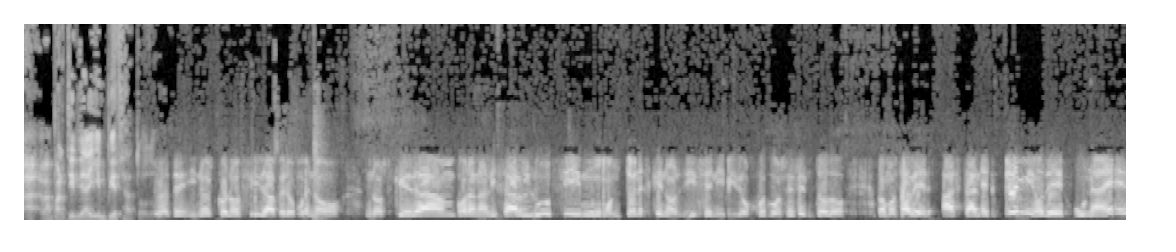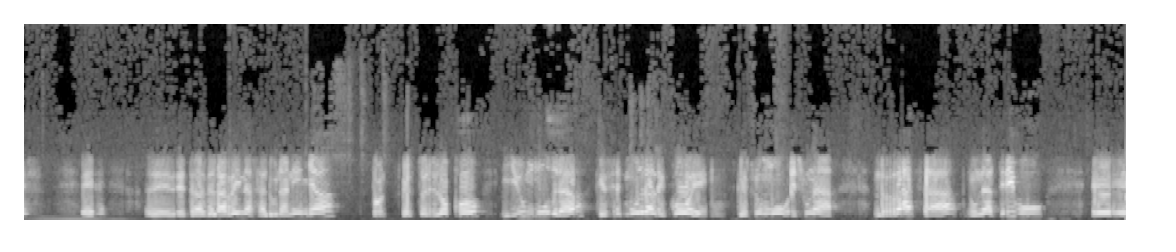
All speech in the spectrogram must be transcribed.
a partir de ahí empieza todo. Fíjate, y no es conocida, pero bueno, nos quedan por analizar Lucy, montones que nos dicen y videojuegos, es en todo. Vamos a ver, hasta en el premio de UNAES, ¿eh? Eh, detrás de la reina sale una niña con esto en el ojo y un mudra, que es el mudra de Cohen, que es, un, es una raza, una tribu eh,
